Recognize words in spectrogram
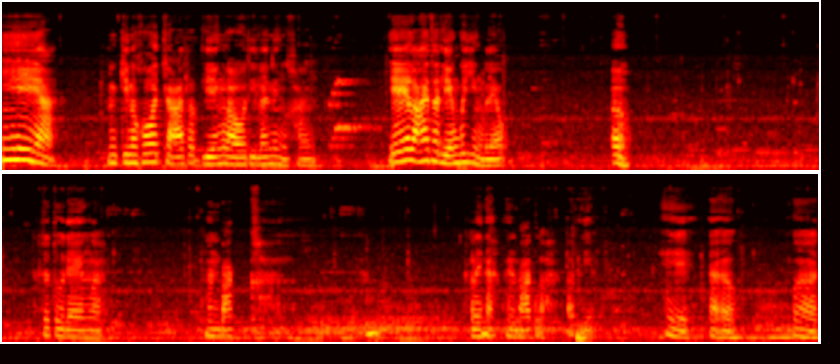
นี่อะมันกินโคตรช้าสัตว์เลี้ยงเราทีละหนึ่งครั้ง เย้เราให้สัตว์เลี้ยงผู้หญิงไปแล้ว เออจ้าตัวแดงล่ะ มันบักค่ะ อะไรนะ มันบักเหรอตัดเรียนเฮ้เออเออบาด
